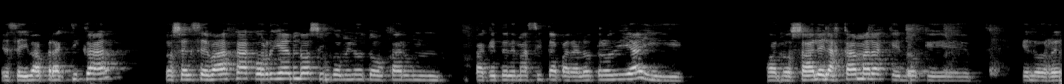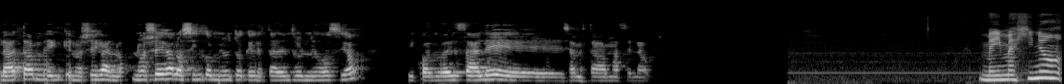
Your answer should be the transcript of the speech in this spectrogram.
él se iba a practicar. Entonces él se baja corriendo, cinco minutos a buscar un paquete de masita para el otro día y cuando sale las cámaras, que lo que, lo relatan, ven que no llega, no, llega a los cinco minutos que él está dentro del negocio y cuando él sale eh, ya no estaba más el auto. Me imagino,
